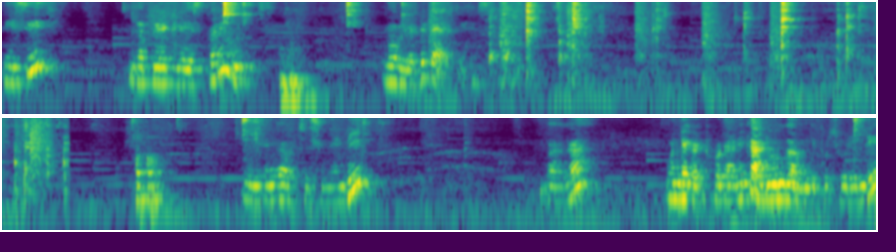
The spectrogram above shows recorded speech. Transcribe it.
తీసి ఇంకా ప్లేట్లు వేసుకొని నూనె లడ్డు తయారు చేసేస్తాను ఈ విధంగా వచ్చేసిందండి. బాగా ఉండ కట్టుకోవడానికి అనువుగా ఉంది ఇప్పుడు చూడండి.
